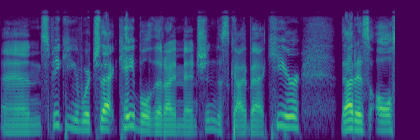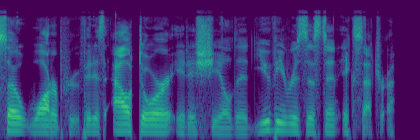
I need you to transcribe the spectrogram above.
And speaking of which, that cable that I mentioned, this guy back here, that is also waterproof. It is outdoor, it is shielded, UV resistant, etc.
